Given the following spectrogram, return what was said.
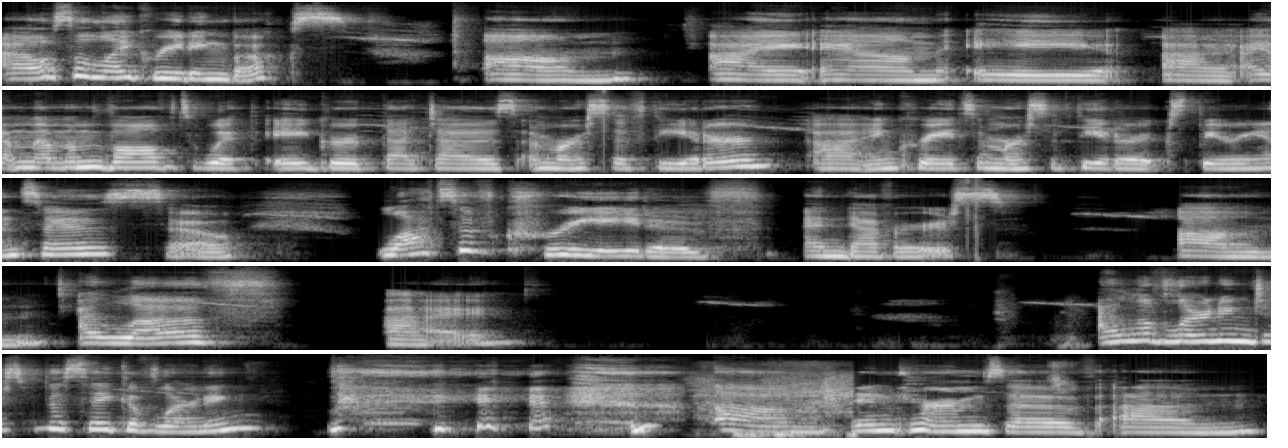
I also like reading books. Um, I am a uh, I am involved with a group that does immersive theater uh, and creates immersive theater experiences. So lots of creative endeavors um, I love I I love learning just for the sake of learning. um, in terms of um,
